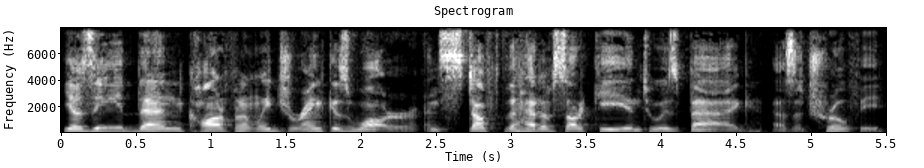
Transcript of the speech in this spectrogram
Yazid then confidently drank his water and stuffed the head of Sarki into his bag as a trophy.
